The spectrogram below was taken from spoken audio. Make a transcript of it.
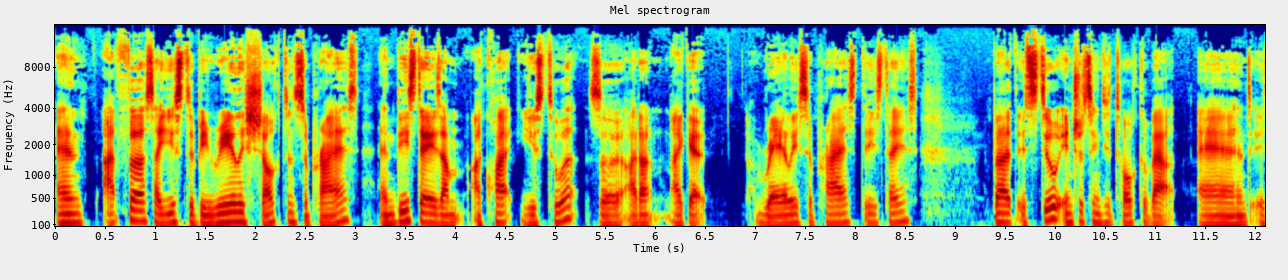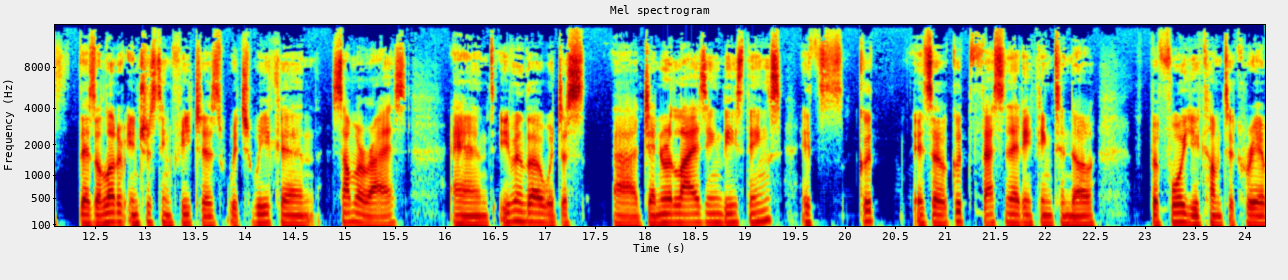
And at first, I used to be really shocked and surprised. And these days, I'm, I'm quite used to it. So I don't, I get rarely surprised these days. But it's still interesting to talk about. And there's a lot of interesting features which we can summarize. And even though we're just uh, generalizing these things, it's good. It's a good, fascinating thing to know before you come to Korea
